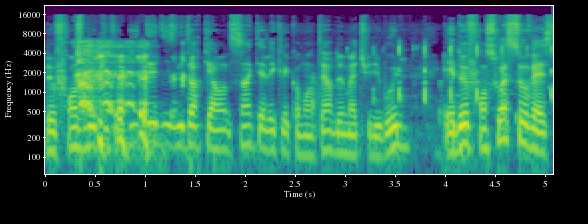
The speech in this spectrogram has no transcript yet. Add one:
de France Bleu dès 18h45 avec les commentaires de Mathieu Duboul et de François Sauvestre.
